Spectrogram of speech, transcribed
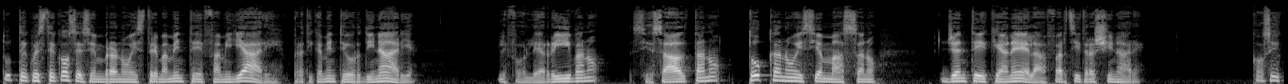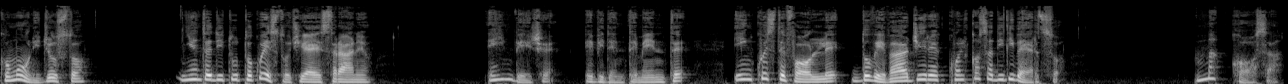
Tutte queste cose sembrano estremamente familiari, praticamente ordinarie. Le folle arrivano, si esaltano, toccano e si ammassano. Gente che anela a farsi trascinare. Cose comuni, giusto? Niente di tutto questo ci è estraneo. E invece, evidentemente, in queste folle doveva agire qualcosa di diverso. Ma cosa?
